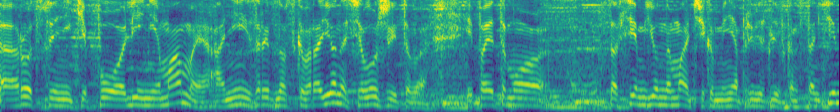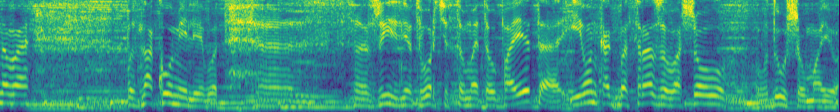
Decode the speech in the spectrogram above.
э, родственники по линии мамы, они из Рыбновского района, село Житово. И поэтому совсем юным мальчиком меня привезли в Константиново познакомили вот э, с жизнью, творчеством этого поэта, и он как бы сразу вошел в душу мою.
